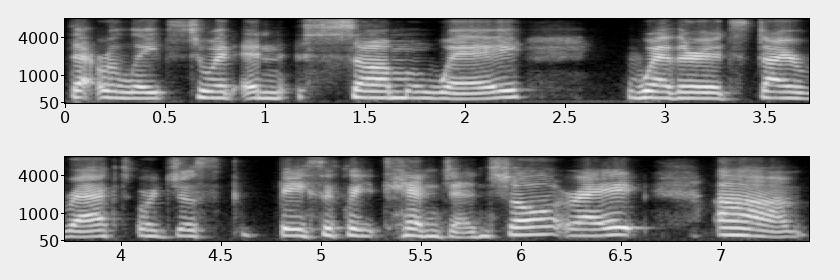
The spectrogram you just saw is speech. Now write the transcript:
that relates to it in some way, whether it's direct or just basically tangential, right? Um,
